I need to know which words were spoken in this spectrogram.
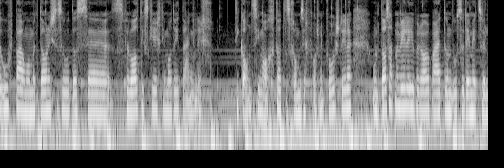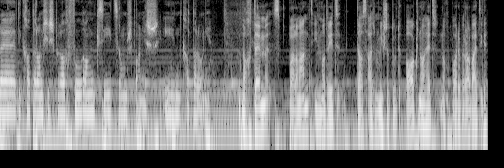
aufbauen wollte. Momentan ist es so, dass äh, das Verwaltungsgericht in Madrid eigentlich die ganze Macht hat. Das kann man sich fast nicht vorstellen. Und das hat man überarbeiten und außerdem soll die katalanische Sprache vorrangig sein zum Spanisch in Katalonien. Nachdem das Parlament in Madrid das Autonomiestatut angenommen hat, nach ein paar Überarbeitungen,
